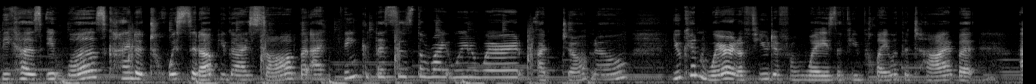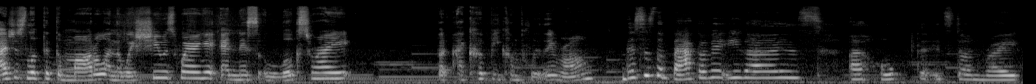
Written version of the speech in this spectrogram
because it was kind of twisted up you guys saw but I think this is the right way to wear it I don't know you can wear it a few different ways if you play with the tie, but I just looked at the model and the way she was wearing it and this looks right, but I could be completely wrong. This is the back of it, you guys. I hope that it's done right.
